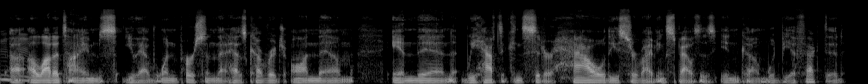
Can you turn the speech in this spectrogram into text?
uh, mm-hmm. uh, a lot of times you have one person that has coverage on them, and then we have to consider how these surviving spouses' income would be affected,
